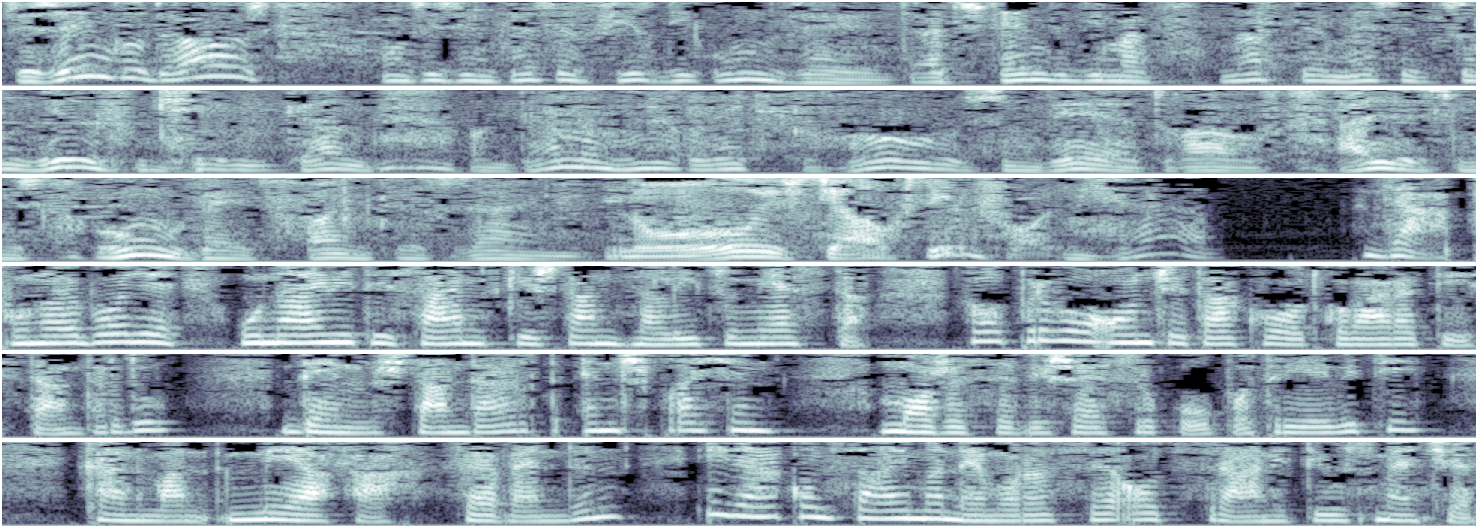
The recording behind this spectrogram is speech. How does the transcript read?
Sie sehen gut aus und sie sind besser für die Umwelt als Stände, die man nach der Messe zum Müll geben kann. Und der man hier legt großen Wert drauf. Alles muss umweltfreundlich sein. no, ist ja auch sinnvoll. Ja, Da, puno je bolje unajmiti sajamski štand na licu mjesta. Kao prvo, on će tako odgovarati standardu, dem Standard entsprechen, može se višestruko upotrijebiti, kann man mehrfach verwenden i nakon sajma ne mora se odstraniti u smeće,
